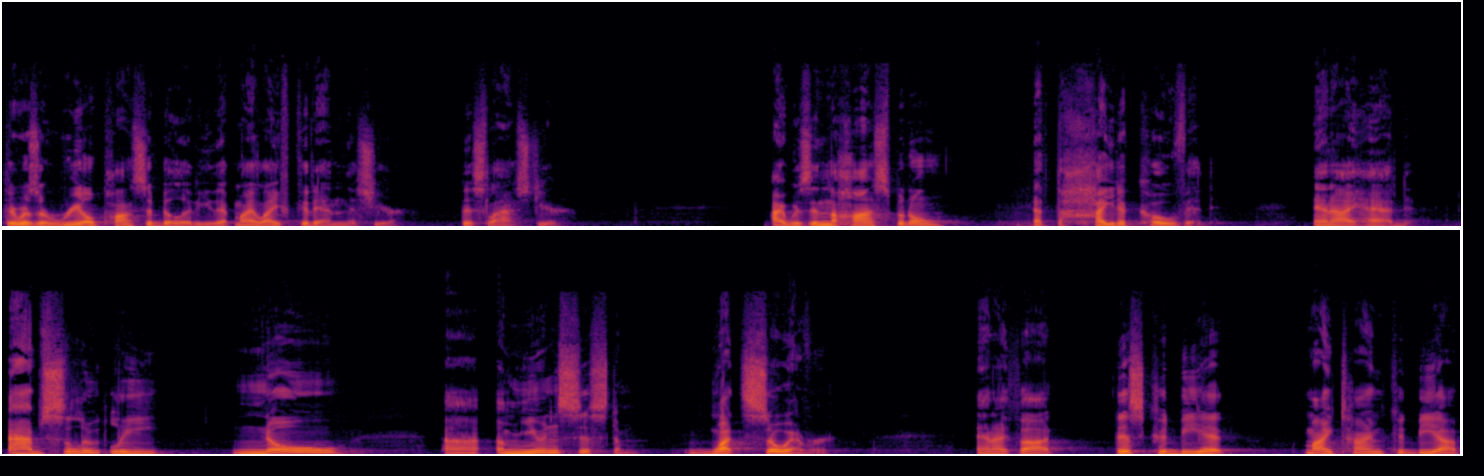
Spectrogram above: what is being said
there was a real possibility that my life could end this year, this last year. I was in the hospital at the height of COVID, and I had absolutely no uh, immune system whatsoever. And I thought, this could be it. My time could be up.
